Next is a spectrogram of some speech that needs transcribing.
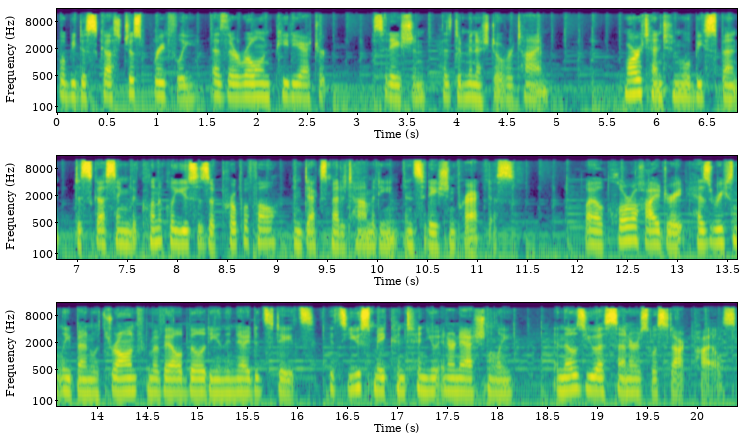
will be discussed just briefly as their role in pediatric sedation has diminished over time. More attention will be spent discussing the clinical uses of propofol and dexmedetomidine in sedation practice. While chloral hydrate has recently been withdrawn from availability in the United States, its use may continue internationally in those U.S. centers with stockpiles.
